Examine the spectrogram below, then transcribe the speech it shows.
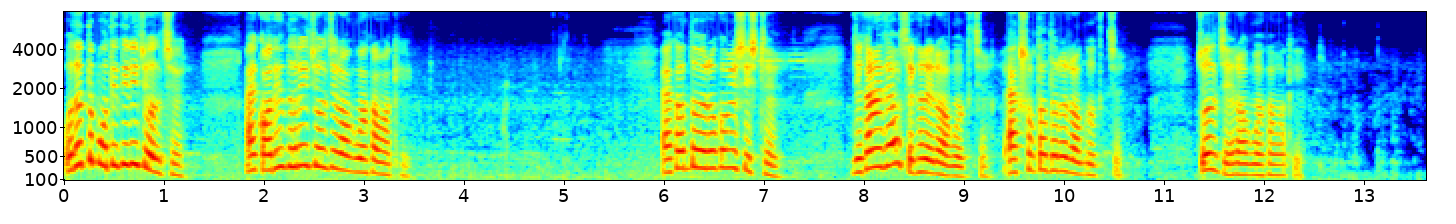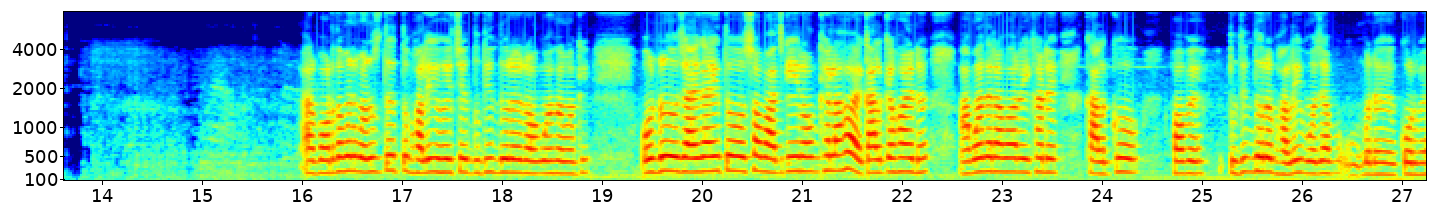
ওদের তো প্রতিদিনই চলছে। আর কদিন ধরেই চলছে রং মাখামাখি। এখন তো এরকমই সিস্টেম। যেখানে যাও সেখানে রং মাখছে এক সপ্তাহ ধরে রং মাখছে চলছে রং মাখামাখি। আর বর্ধমান মানুষদের তো ভালোই হয়েছে দুদিন ধরে রং মাখামাখি। অন্য জায়গায় তো সব আজকেই রং খেলা হয়, কালকে হয় না। আমাদের আবার এখানে কালকেও হবে। দুদিন ধরে ভালোই মজা মানে করবে।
